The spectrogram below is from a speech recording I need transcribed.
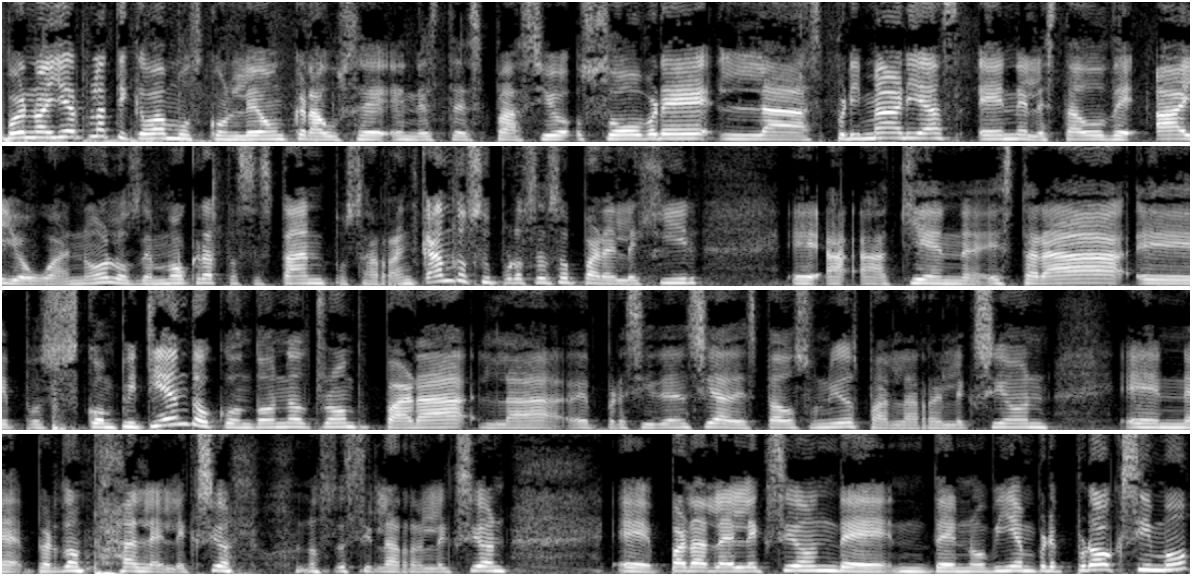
Bueno, ayer platicábamos con León Krause en este espacio sobre las primarias en el estado de Iowa, ¿no? Los demócratas están pues arrancando su proceso para elegir eh, a, quien estará eh, pues compitiendo con Donald Trump para la eh, presidencia de Estados Unidos, para la reelección en, eh, perdón, para la elección, no sé si la reelección eh, para la elección de, noviembre próximo.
